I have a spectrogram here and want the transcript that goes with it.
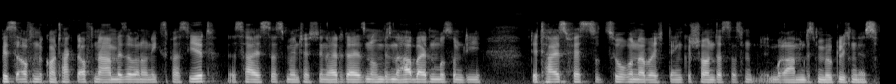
bis auf eine Kontaktaufnahme ist aber noch nichts passiert. Das heißt, dass Manchester United da jetzt noch ein bisschen arbeiten muss, um die Details festzuzurren, aber ich denke schon, dass das im Rahmen des Möglichen ist.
